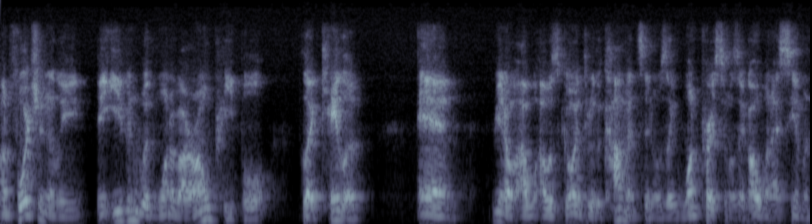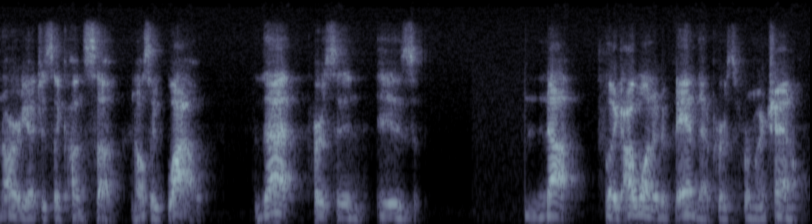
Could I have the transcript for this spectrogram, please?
unfortunately, even with one of our own people, like Caleb, and you know, I, I, was going through the comments and it was like one person was like, "Oh, when I see a minority, I just like unsub," and I was like, "Wow, that person is not like I wanted to ban that person from our channel."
